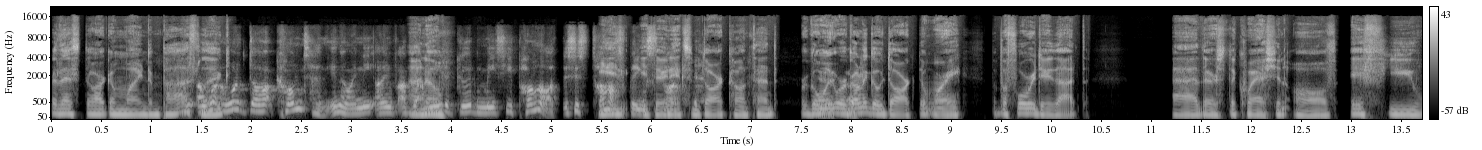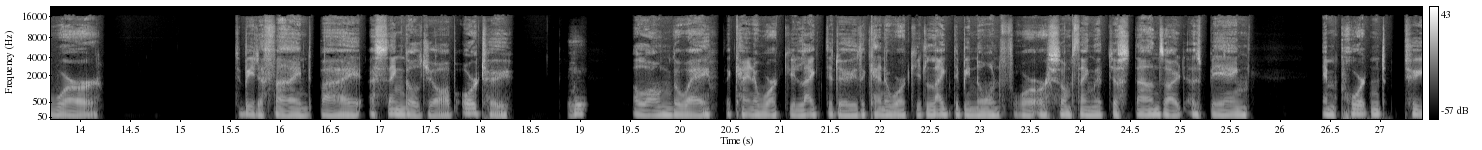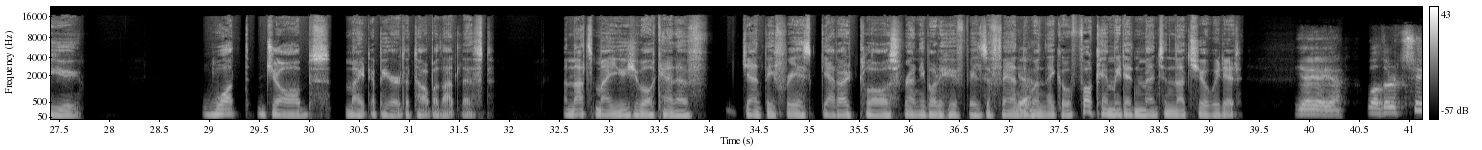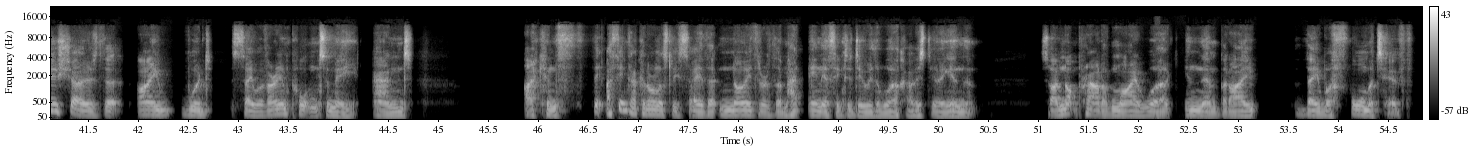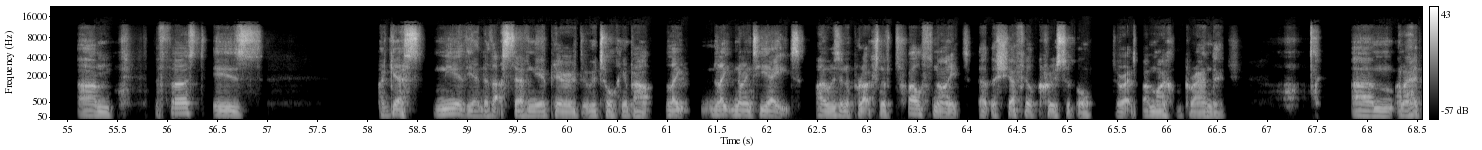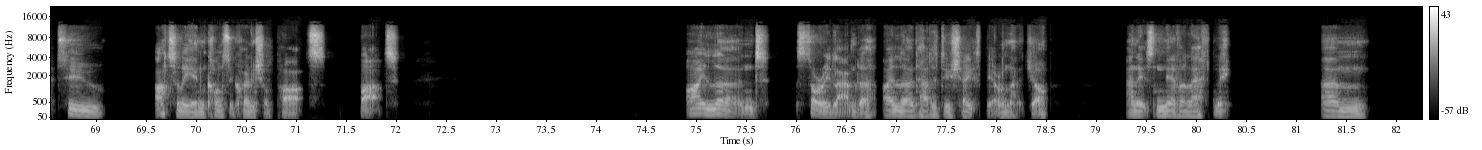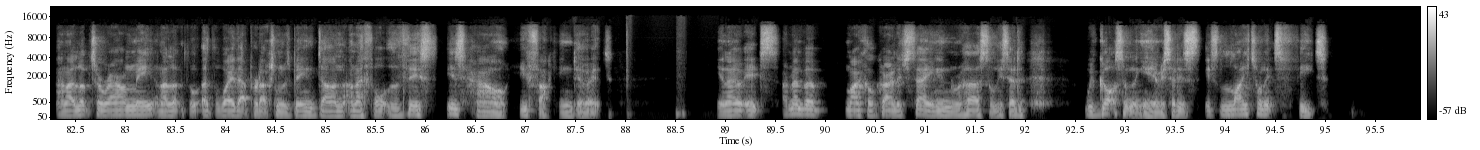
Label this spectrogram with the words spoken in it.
for this dark and winding path. I want, I want dark content. You know, I need. I've, I've I I, need a good meaty part. This is tough. you, being you do stuck. need some dark content. We're going. Yeah. We're going to go dark. Don't worry. But before we do that, uh, there's the question of if you were to be defined by a single job or 2 Mhm. along the way, the kind of work you like to do, the kind of work you'd like to be known for, or something that just stands out as being important to you. What jobs might appear at the top of that list? And that's my usual kind of gently phrased get out clause for anybody who feels offended Yeah. when they go, fuck him, he didn't mention that show we did. Yeah, yeah, yeah. Well, there are two shows that I would say were very important to me, and I can, th- I think I can honestly say that neither of them had anything to do with the work I was doing in them. So I'm not proud of my work in them, but I, they were formative. Um, the first is, I guess, near the end of that seven-year period that we are talking about, late late '98. I was in a production of Twelfth Night at the Sheffield Crucible, directed by Michael Grandage, um, and I had two utterly inconsequential parts. But I learned, sorry, LAMDA, I learned how to do Shakespeare on that job, and it's never left me. Um, and I looked around me and I looked at the way that production was being done, and I thought, this is how you fucking do it. You know, it's, I remember Michael Grandage saying in rehearsal, he said, We've got something here. He said, It's, it's light on its feet.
